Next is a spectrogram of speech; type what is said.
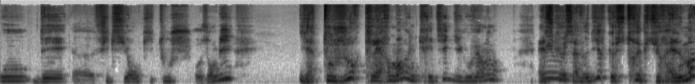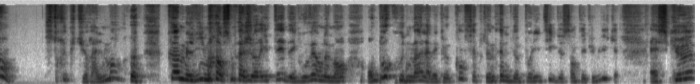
ou des euh, fictions qui touchent aux zombies, il y a toujours clairement une critique du gouvernement? Est-ce que ça veut dire que structurellement, structurellement, comme l'immense majorité des gouvernements ont beaucoup de mal avec le concept même de politique de santé publique, est-ce que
